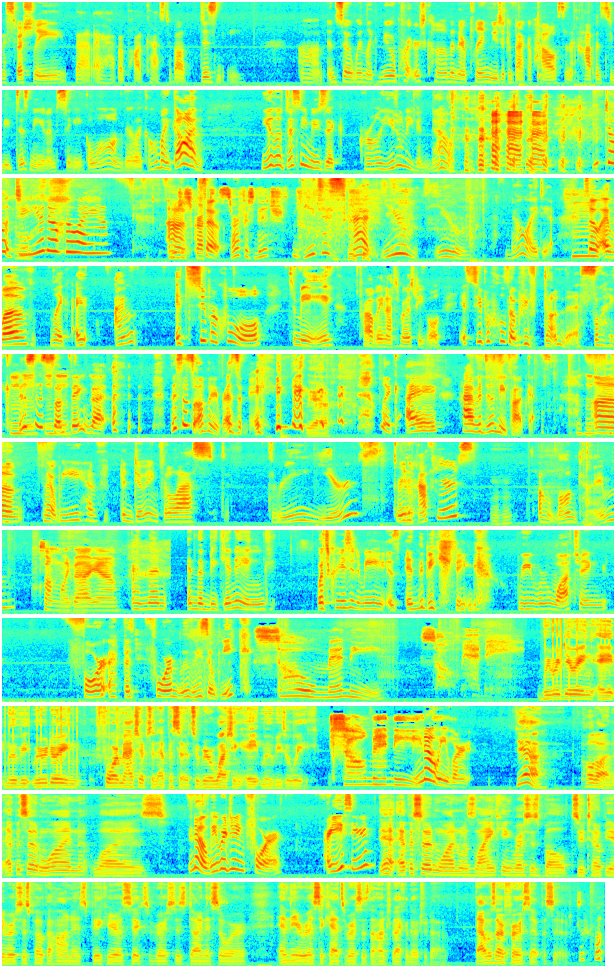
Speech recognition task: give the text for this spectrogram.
and especially that I have a podcast about Disney. Um, and so when like newer partners come and they're playing music in back of house and it happens to be Disney and I'm singing along, they're like, "Oh my god, you love Disney music, girl! You don't even know. You don't? Do you know who I am? You Uh, just scratched so- the surface, bitch. you just scratch you you have no idea so i love like i i'm it's super cool to me probably not to most people. It's super cool that we've done this. Like this is something that this is on my resume. Yeah. like i have a disney podcast um that we have been doing for the last three years three and a half years? Mhm. a long time. Something like that, yeah. and then in the beginning, what's crazy to me is in the beginning, we were watching four epi- four movies a week. So many. So many. We were doing eight movies. We were doing four matchups an episode, so we were watching eight movies a week. So many. No, we weren't. Yeah. Hold on. Episode one was No, we were doing four. Are you serious? yeah. Episode one was Lion King versus Bolt, Zootopia versus Pocahontas, Big Hero Six versus Dinosaur, and the Aristocats versus the Hunchback of Notre Dame. That was our first episode.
